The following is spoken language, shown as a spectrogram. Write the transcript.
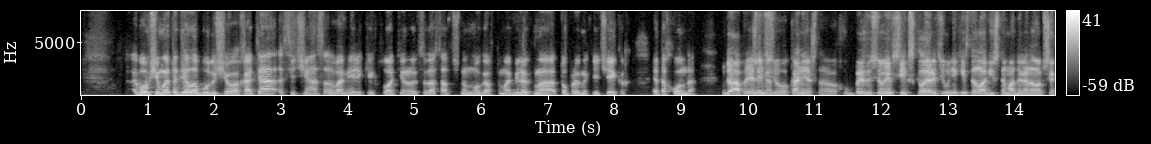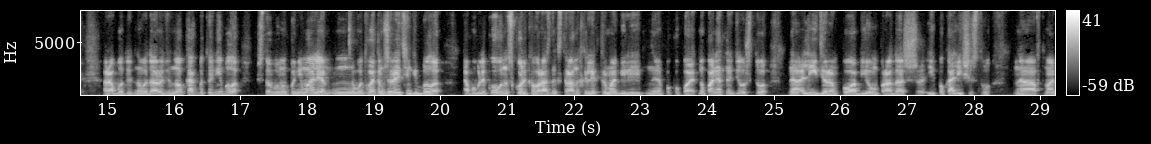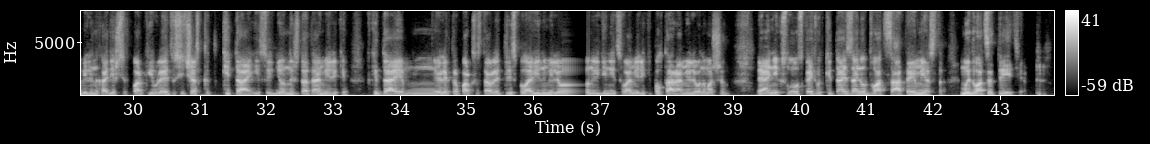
В общем, это дело будущего. Хотя сейчас в Америке эксплуатируется достаточно много автомобилей на топливных ячейках. Это Honda. Да, прежде Элемент. всего, конечно. Прежде всего, FCX Clarity, у них есть аналогичная модель, она вообще работает на водороде. Но как бы то ни было, чтобы мы понимали, вот в этом же рейтинге было опубликовано, сколько в разных странах электромобилей э, покупают. Ну, понятное дело, что э, лидером по объему продаж и по количеству э, автомобилей, находящихся в парке, является сейчас Китай и Соединенные Штаты Америки. В Китае электропарк составляет 3,5 миллиона единиц, в Америке полтора миллиона машин. И они, к слову сказать, вот Китай занял 20 место, мы 23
